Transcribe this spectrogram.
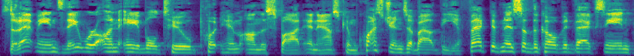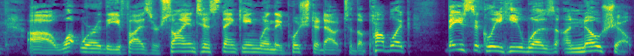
So that means they were unable to put him on the spot and ask him questions about the effectiveness of the COVID vaccine. Uh, what were the Pfizer scientists thinking when they pushed it out to the public? Basically, he was a no-show.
